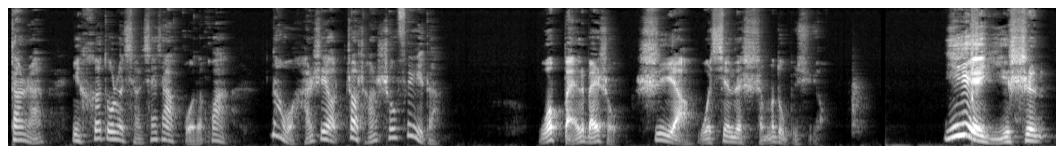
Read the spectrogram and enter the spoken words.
当然，你喝多了想下下火的话，那我还是要照常收费的。”我摆了摆手，师爷啊，我现在什么都不需要。夜已深，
